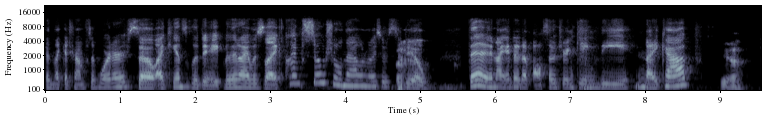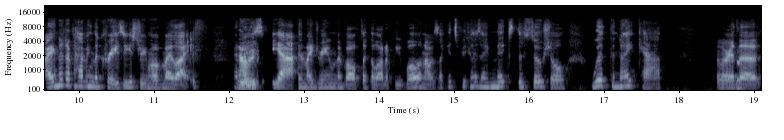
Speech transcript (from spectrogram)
and like a Trump supporter. So I canceled the date. But then I was like, I'm social now. What am I supposed to do? then I ended up also drinking the nightcap. Yeah. I ended up having the craziest dream of my life. And Really? I was, yeah, and my dream involved like a lot of people. And I was like, it's because I mixed the social with the nightcap or the,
